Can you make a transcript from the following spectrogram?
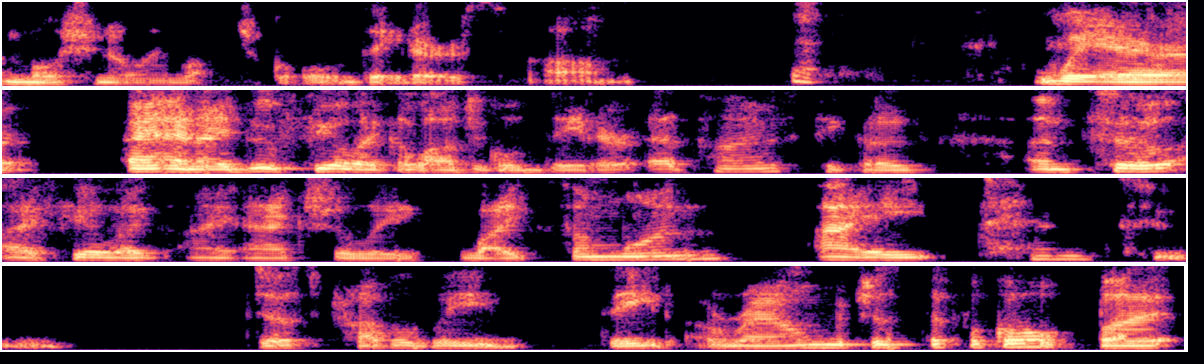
emotional and logical daters um where and I do feel like a logical dater at times because until I feel like I actually like someone, I tend to just probably date around, which is difficult. But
